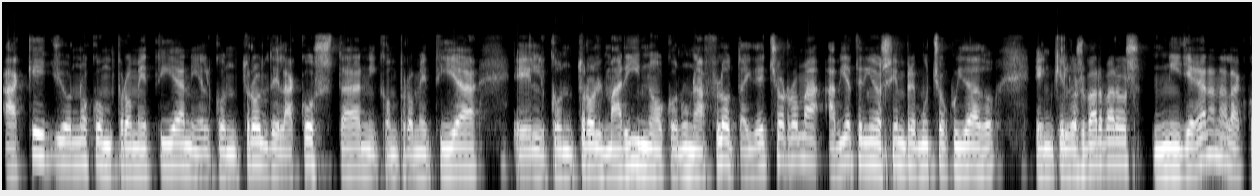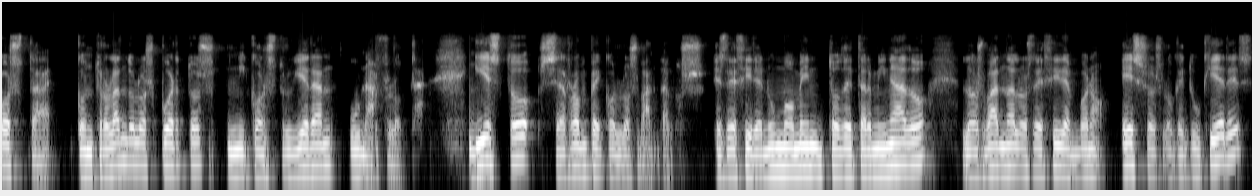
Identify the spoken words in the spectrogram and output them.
aquello no comprometía ni el control de la costa, ni comprometía el control marino con una flota. Y de hecho Roma había tenido siempre mucho cuidado en que los bárbaros ni llegaran a la costa controlando los puertos ni construyeran una flota. Y esto se rompe con los vándalos. Es decir, en un momento determinado, los vándalos deciden, bueno, eso es lo que tú quieres.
